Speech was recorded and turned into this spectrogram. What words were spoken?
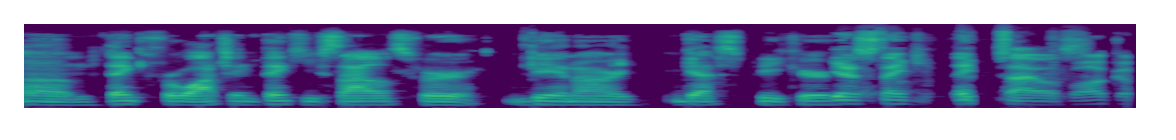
Um, thank you for watching. Thank you, Silas, for being our guest speaker. Yes, thank you, thank you, Silas. Welcome.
